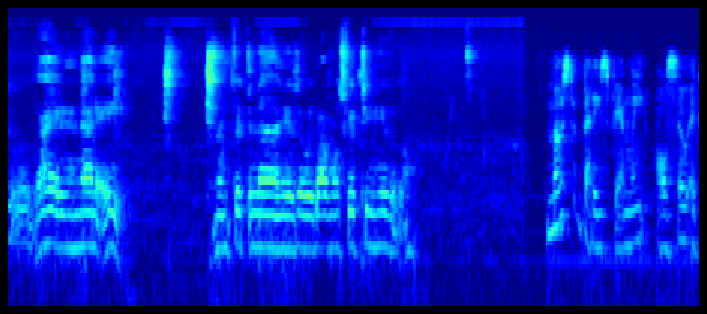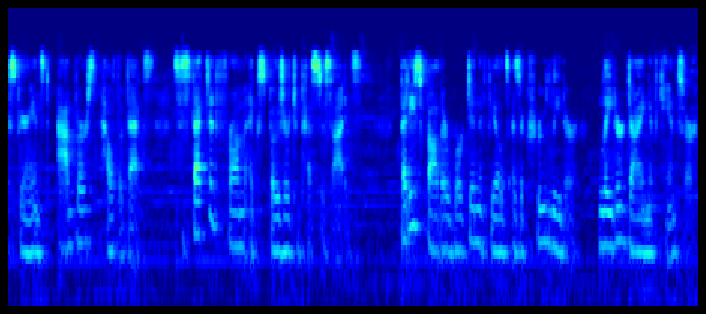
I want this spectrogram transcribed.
I had it in 98. And I'm 59 years old, about almost 15 years ago. Most of Betty's family also experienced adverse health effects suspected from exposure to pesticides. Betty's father worked in the fields as a crew leader, later dying of cancer.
